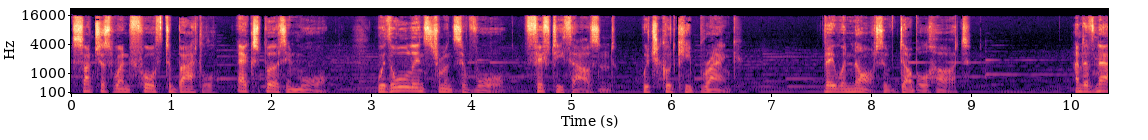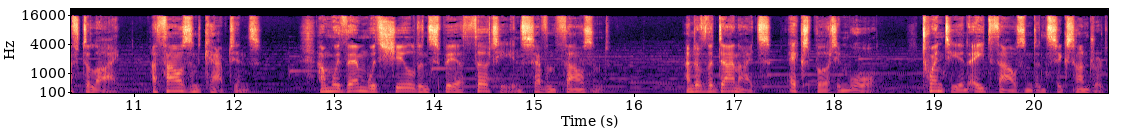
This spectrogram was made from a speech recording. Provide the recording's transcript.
such as went forth to battle, expert in war, with all instruments of war, fifty thousand, which could keep rank. They were not of double heart. And of Naphtali, a thousand captains, and with them with shield and spear thirty and seven thousand. And of the Danites, expert in war, twenty and eight thousand and six hundred.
